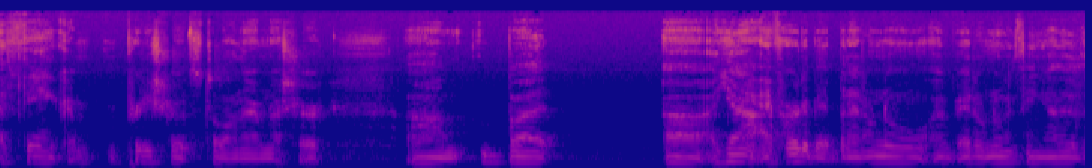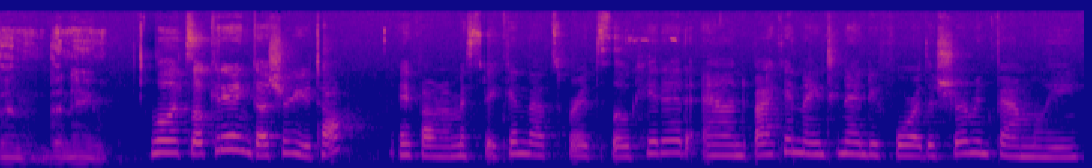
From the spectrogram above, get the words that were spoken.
I think I'm pretty sure it's still on there. I'm not sure, um, but uh, yeah, I've heard of it, but I don't know. I, I don't know anything other than the name. Well, it's located in Gusher, Utah. If I'm not mistaken, that's where it's located. And back in 1994, the Sherman family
